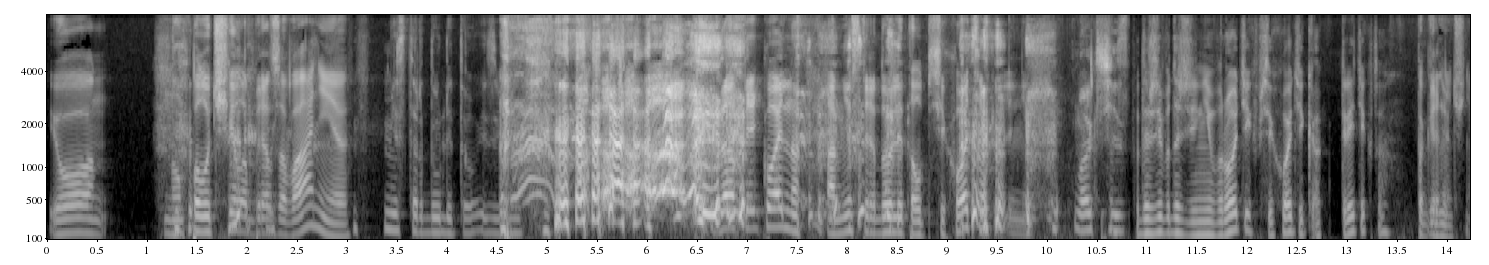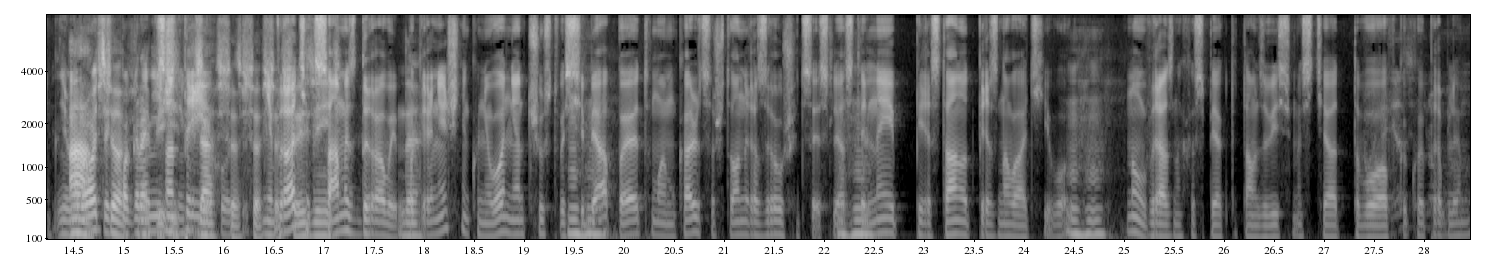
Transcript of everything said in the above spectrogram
и он, ну, получил образование. Мистер Дулитл, извините. Да, прикольно. А мистер Дулитл психотик или нет? Макс чист. Подожди, подожди, невротик, психотик, а третий кто? Пограничник. Невротик, всё, пограничник, Смотри. Да, все, все, все. Невротик самый здоровый. Да. Пограничник, у него нет чувства Мгм. себя, поэтому ему кажется, что он разрушится, если Мгм. остальные перестанут признавать его. Угу. Ну, в разных аспектах, там, в зависимости от того, в какой проблеме.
